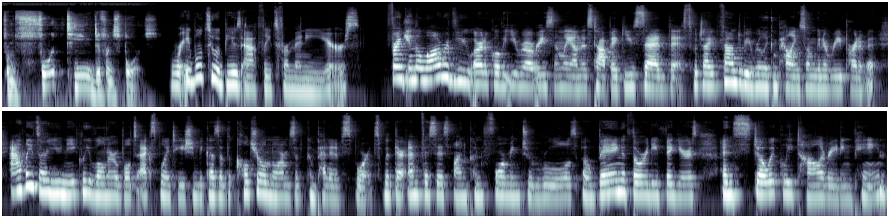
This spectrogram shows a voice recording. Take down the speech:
from 14 different sports. Were able to abuse athletes for many years. Frank, in the law review article that you wrote recently on this topic, you said this, which I found to be really compelling, so I'm going to read part of it. Athletes are uniquely vulnerable to exploitation because of the cultural norms of competitive sports, with their emphasis on conforming to rules, obeying authority figures, and stoically tolerating pain.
